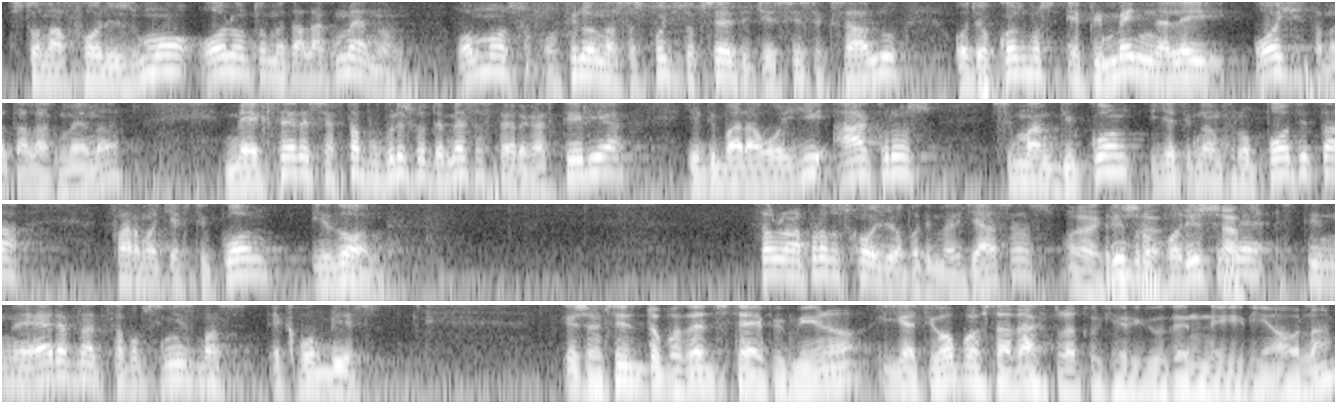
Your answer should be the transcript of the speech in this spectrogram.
στον αφορισμό όλων των μεταλλαγμένων. Όμως, οφείλω να σας πω και το ξέρετε κι εσείς εξάλλου, ότι ο κόσμος επιμένει να λέει όχι στα μεταλλαγμένα, με εξαίρεση αυτά που βρίσκονται μέσα στα εργαστήρια για την παραγωγή άκρος σημαντικών για την ανθρωπότητα φαρμακευτικών ειδών. Θέλω ένα πρώτο σχόλιο από τη μεριά σας πριν προχωρήσουμε στην έρευνα της απόψινή μας εκπομπής. Και σε αυτή την τοποθέτηση θα επιμείνω, γιατί όπως τα δάχτυλα του χεριού δεν είναι ίδια όλα,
